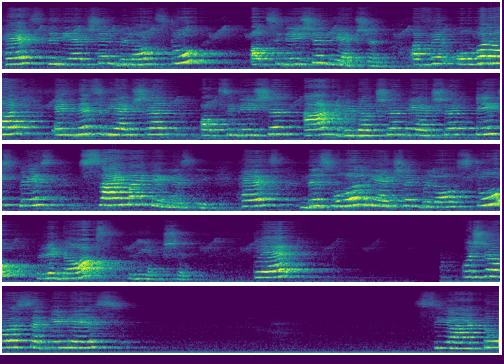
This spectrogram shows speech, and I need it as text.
Hence, the reaction belongs to oxidation reaction. और फिर overall in this reaction oxidation and reduction reaction takes place simultaneously. Hence this whole reaction belongs to redox reaction. Clear? Question number second is Cr2O7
